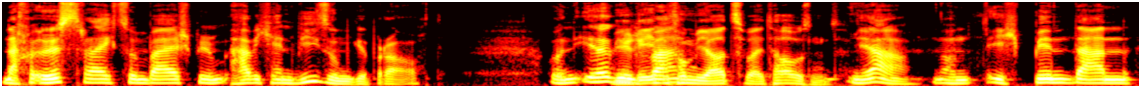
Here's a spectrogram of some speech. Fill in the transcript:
nach Österreich zum Beispiel, habe ich ein Visum gebraucht. Und irgendwann, Wir reden vom Jahr 2000. Ja, und ich bin dann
